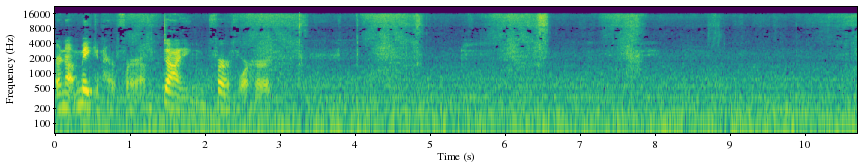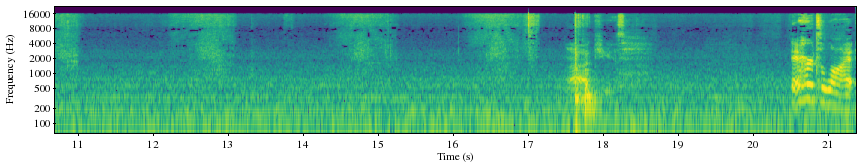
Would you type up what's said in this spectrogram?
Or not making her fur, I'm dyeing fur for her. Oh, jeez. It hurts a lot.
